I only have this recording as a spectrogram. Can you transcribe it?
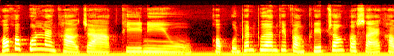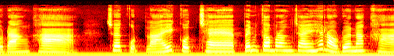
ขอขอบคุณแหล่งข่าวจากทีนิวขอบคุณเพื่อนๆที่ฟังคลิปช่องกระแสข่าวดังค่ะ ช่วยกดไลค์ กดแชร์ เป็นกำลังใจให้เราด้วยนะคะ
